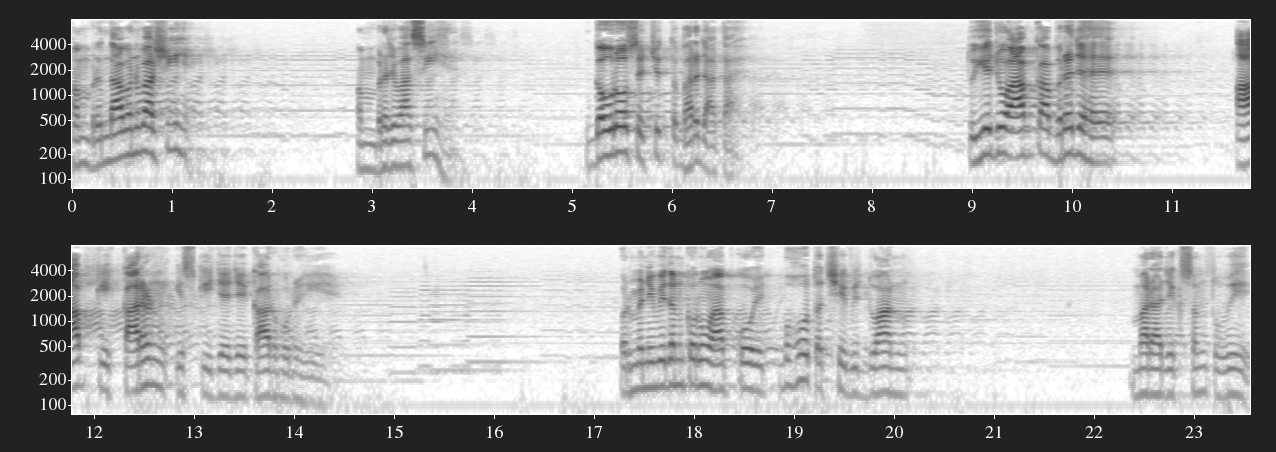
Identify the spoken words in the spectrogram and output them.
हम वृंदावनवासी हैं। हम ब्रजवासी हैं। गौरव से चित्त भर जाता है। तो ये जो आपका ब्रज है, आपके कारण इसकी जय जयकार हो रही है। और मैं निवेदन करूँ आपको, एक बहुत अच्छे विद्वान महाराज एक संत हुए।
